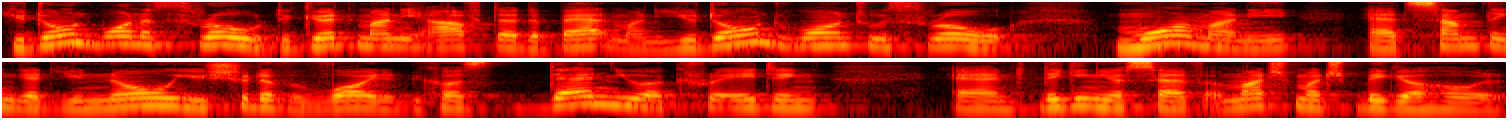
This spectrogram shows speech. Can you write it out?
you don't want to throw the good money after the bad money. You don't want to throw more money at something that you know you should have avoided because then you are creating and digging yourself a much, much bigger hole.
